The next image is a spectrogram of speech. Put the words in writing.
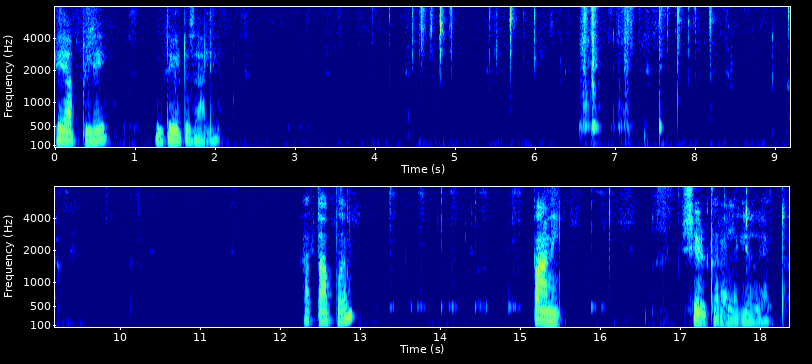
हे आपले देठ झाले. आता आपण पाणी शेड करायला घेऊयात.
